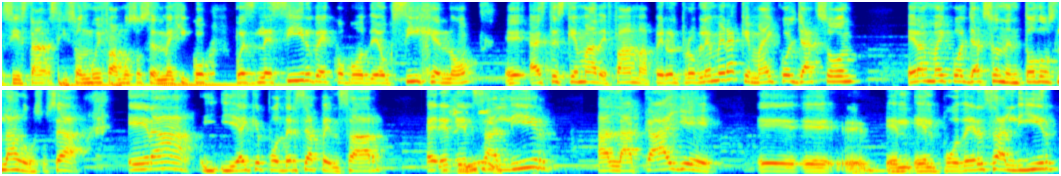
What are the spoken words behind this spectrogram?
si están, si son muy famosos en México, pues les sirve como de oxígeno a este esquema de fama. Pero el problema era que Michael Jackson era Michael Jackson en todos lados. O sea, era, y, hay que ponerse a pensar, el, salir a la calle, eh, eh, el, el poder salir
